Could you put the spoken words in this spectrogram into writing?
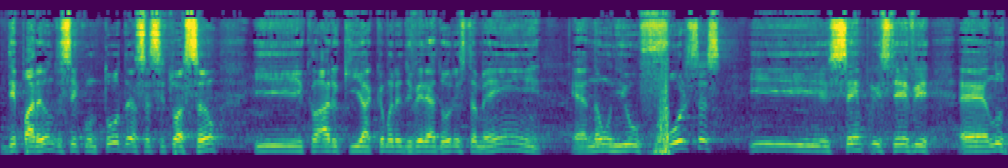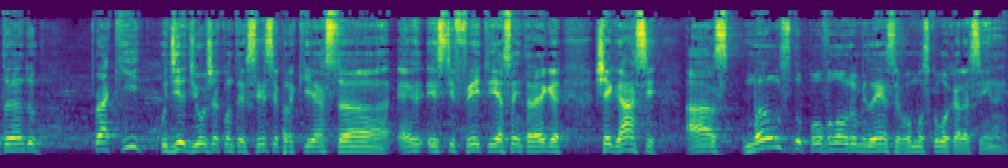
deparando-se com toda essa situação e claro que a Câmara de Vereadores também é, não uniu forças e sempre esteve é, lutando para que o dia de hoje acontecesse, para que esta, é, este feito e essa entrega chegasse às mãos do povo lauromilense, vamos colocar assim, né?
